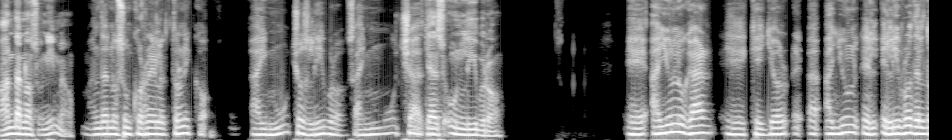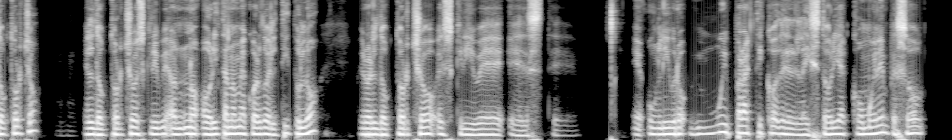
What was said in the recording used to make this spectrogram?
Mándanos un email. Mándanos un correo electrónico. Hay muchos libros, hay muchas. ¿Qué es un libro? Eh, hay un lugar eh, que yo, eh, ah, hay un, el, libro del doctor Cho. El doctor Cho escribe, ah, no, ahorita no me acuerdo el título, pero el doctor Cho escribe este, un libro muy práctico de la historia, cómo él empezó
